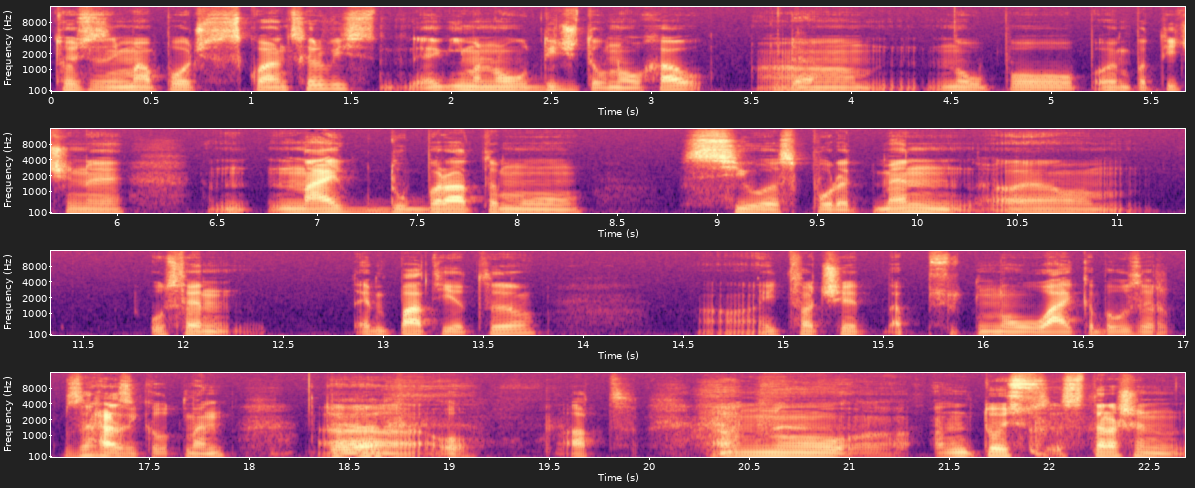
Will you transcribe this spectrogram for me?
Той се занимава повече с service, е, има много digital know-how, Да. а, много по-емпатичен е. Най-добрата му сила, според мен, а, освен емпатията а, и това, че е абсолютно много лайкабъл, за, за разлика от мен. Да. А, о, ад. А, но той е страшен,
